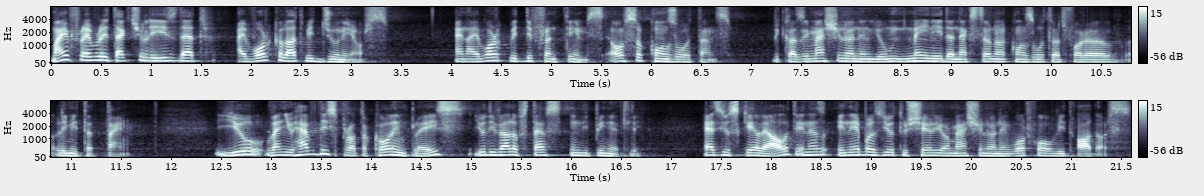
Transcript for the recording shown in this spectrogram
My favorite actually is that I work a lot with juniors, and I work with different teams, also consultants, because in machine learning, you may need an external consultant for a limited time you, when you have this protocol in place, you develop steps independently. As you scale out, it enables you to share your machine learning workflow with others.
